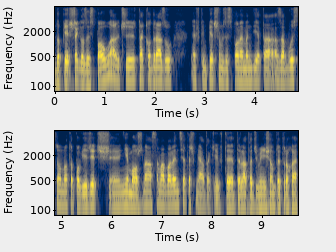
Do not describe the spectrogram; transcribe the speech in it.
do pierwszego zespołu, ale czy tak od razu w tym pierwszym zespole Mendieta zabłysnął, no to powiedzieć nie można. Sama Walencja też miała takie w te, te lata 90. trochę E,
